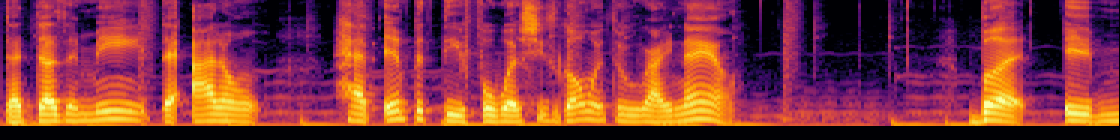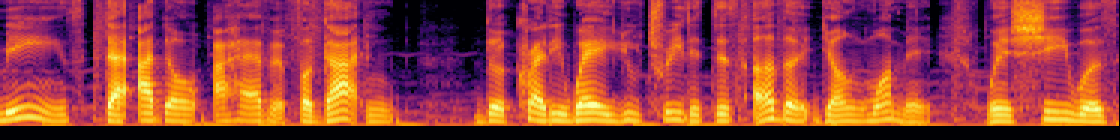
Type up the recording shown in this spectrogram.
That doesn't mean that I don't have empathy for what she's going through right now. But it means that I don't I haven't forgotten the cruddy way you treated this other young woman when she was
